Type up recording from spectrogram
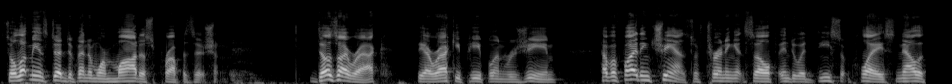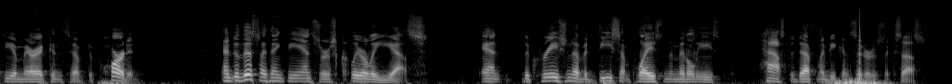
So let me instead defend a more modest proposition. Does Iraq, the Iraqi people and regime, have a fighting chance of turning itself into a decent place now that the Americans have departed? And to this, I think the answer is clearly yes. And the creation of a decent place in the Middle East has to definitely be considered a success.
